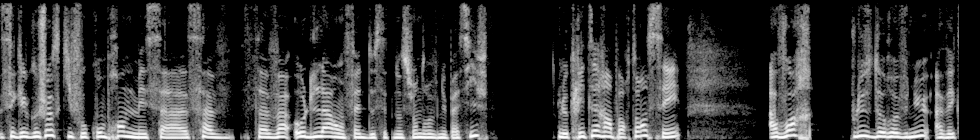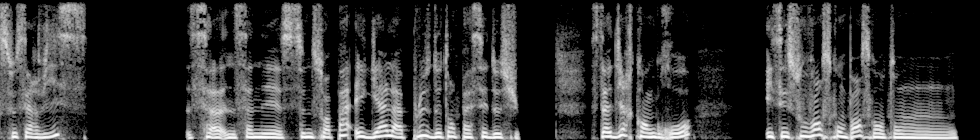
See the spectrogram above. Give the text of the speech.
c'est quelque chose qu'il faut comprendre, mais ça, ça, ça va au-delà en fait de cette notion de revenu passif. Le critère important, c'est avoir plus de revenus avec ce service. Ça, ça ce ne soit pas égal à plus de temps passé dessus. C'est-à-dire qu'en gros, et c'est souvent ce qu'on pense quand on,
